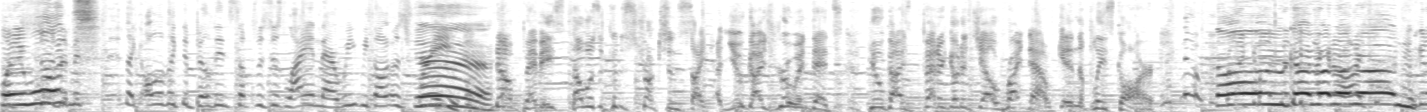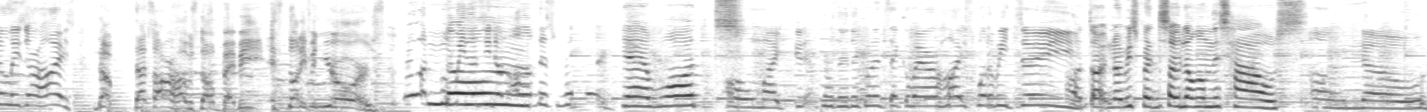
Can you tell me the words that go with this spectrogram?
Wait, Sir, the what? like all of like the building stuff was just lying there. We we thought it was free. Yeah. No, babies, that was a construction site, and you guys ruined it. You guys better go to jail right now. Get in the police car. No, No, brother, come on, go run, run, run. We're gonna lose our eyes. No, that's our house now, baby. Not even yours. What? But Wait, has he done all of this work? Yeah, what? Oh my goodness, brother, they're gonna take away our house. What do we do? I don't know. We spent so long on this house. Oh no.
